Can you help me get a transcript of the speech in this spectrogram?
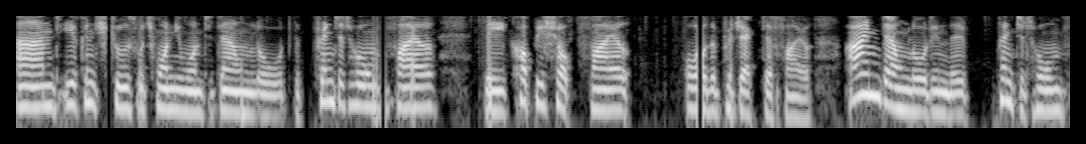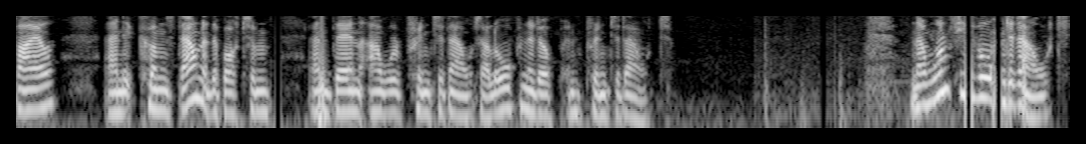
and you can choose which one you want to download the printed home file, the copy shop file, or the projector file. I'm downloading the printed home file, and it comes down at the bottom, and then I will print it out. I'll open it up and print it out. Now, once you've opened it out,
